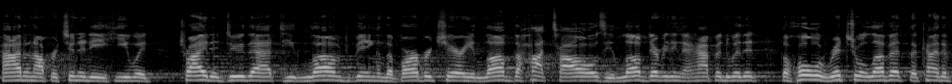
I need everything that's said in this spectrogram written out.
had an opportunity, he would try to do that. He loved being in the barber chair. He loved the hot towels. He loved everything that happened with it, the whole ritual of it, the kind of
